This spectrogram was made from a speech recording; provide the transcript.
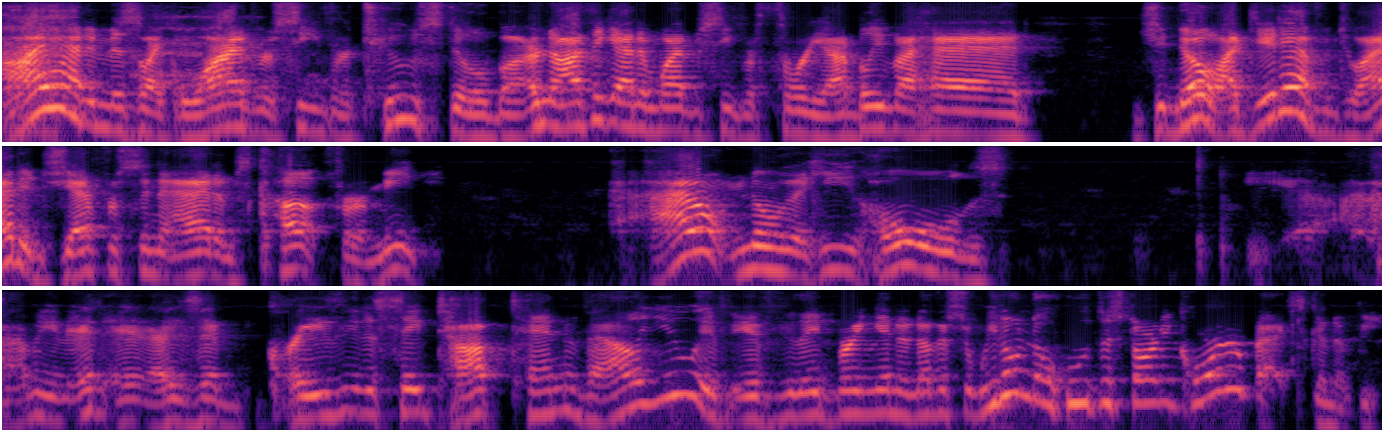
I had him as like wide receiver two still, but or no, I think I had him wide receiver three. I believe I had no, I did have him two. I had a Jefferson Adams Cup for me. I don't know that he holds I mean, it, it, is it crazy to say top ten value if if they bring in another? So we don't know who the starting quarterback's going to be.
